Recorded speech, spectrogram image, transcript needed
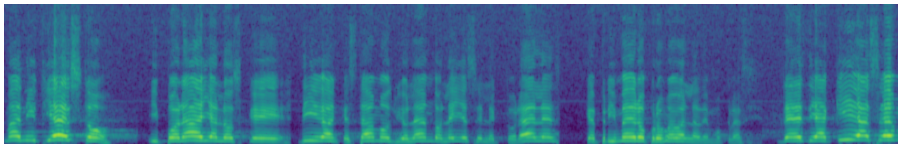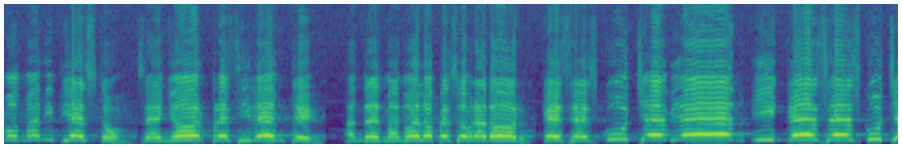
manifiesto y por ahí a los que digan que estamos violando leyes electorales, que primero promuevan la democracia. Desde aquí hacemos manifiesto, señor presidente, Andrés Manuel López Obrador, que se escuche bien y que se escuche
